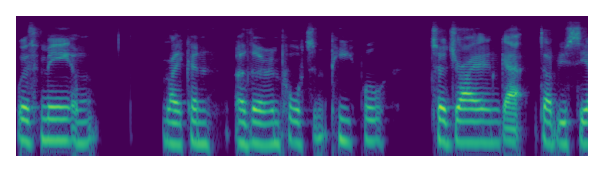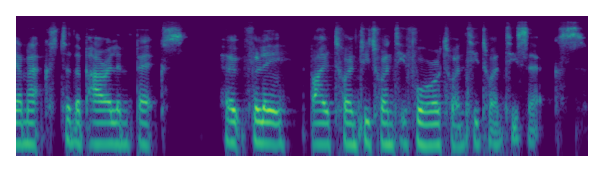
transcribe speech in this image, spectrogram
with me and like and other important people to try and get WCMX to the Paralympics, hopefully by 2024 or 2026.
